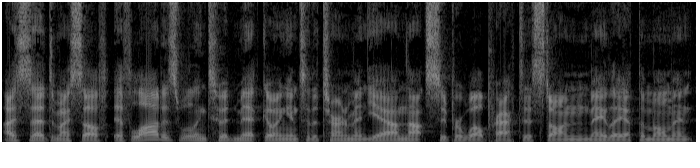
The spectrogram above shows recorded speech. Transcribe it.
I said to myself, if lloD is willing to admit going into the tournament, yeah, I'm not super well practiced on melee at the moment,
